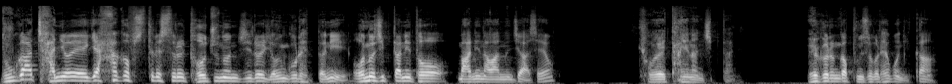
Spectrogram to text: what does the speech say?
누가 자녀에게 학업 스트레스를 더 주는지를 연구를 했더니 어느 집단이 더 많이 나왔는지 아세요? 교회 다니는 집단. 왜 그런가 분석을 해보니까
